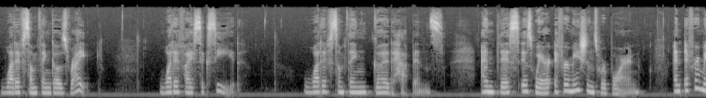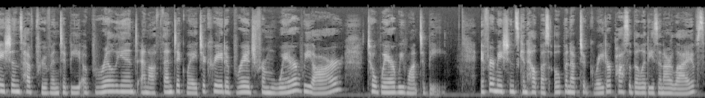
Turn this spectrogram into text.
what if something goes right? What if I succeed? What if something good happens? And this is where iffirmations were born. And iffirmations have proven to be a brilliant and authentic way to create a bridge from where we are to where we want to be. Iffirmations can help us open up to greater possibilities in our lives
